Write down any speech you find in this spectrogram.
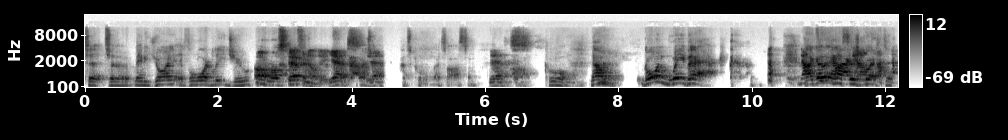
to, to maybe join as the Lord leads you. Oh, most definitely, yes, yeah, That's cool. That's awesome. yes. Cool. Now, going way back, I gotta ask this now. question.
